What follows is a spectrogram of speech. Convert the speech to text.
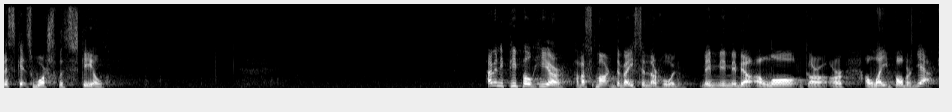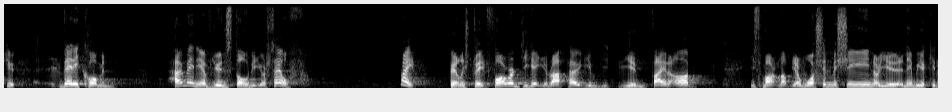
This gets worse with scale. How many people here have a smart device in their home? Maybe, maybe a, a lock or, or, a light bulb? Or, yeah, a few. Very common. How many of you installed it yourself? Right, fairly straightforward. You get your app out, you, you, you fire it up, you smarten up your washing machine, or you enable your key.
